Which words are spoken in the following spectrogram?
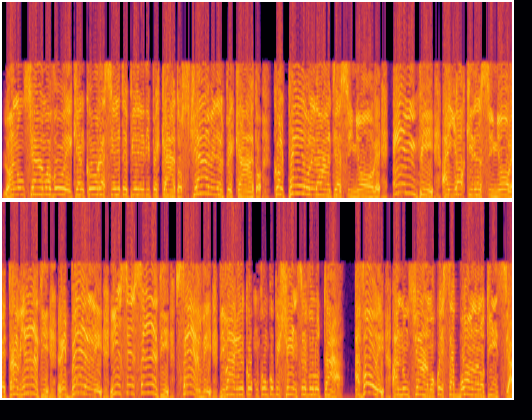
lo annunziamo a voi che ancora siete pieni di peccato, schiavi del peccato, colpevoli davanti al Signore, empi agli occhi del Signore, traviati, ribelli, insensati, servi di varie concupiscenze e voluttà. A voi annunziamo questa buona notizia,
